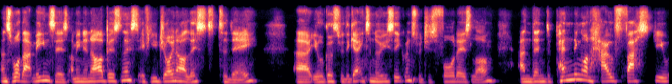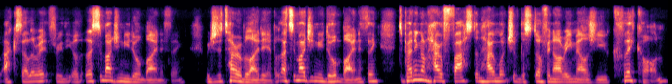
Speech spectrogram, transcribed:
And so, what that means is, I mean, in our business, if you join our list today, uh, you'll go through the getting to know you sequence, which is four days long. And then, depending on how fast you accelerate through the other, let's imagine you don't buy anything, which is a terrible idea, but let's imagine you don't buy anything. Depending on how fast and how much of the stuff in our emails you click on,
